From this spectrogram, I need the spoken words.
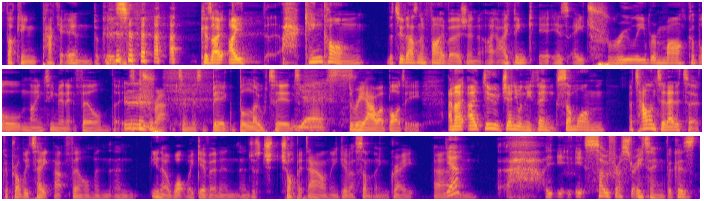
fucking pack it in because because I, I King Kong the 2005 version I, I think it is a truly remarkable 90 minute film that is Mm. trapped in this big bloated yes. three hour body. And I, I do genuinely think someone, a talented editor, could probably take that film and, and you know, what we're given and, and just ch- chop it down and give us something great. Um, Yeah. It, it- it's so frustrating because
